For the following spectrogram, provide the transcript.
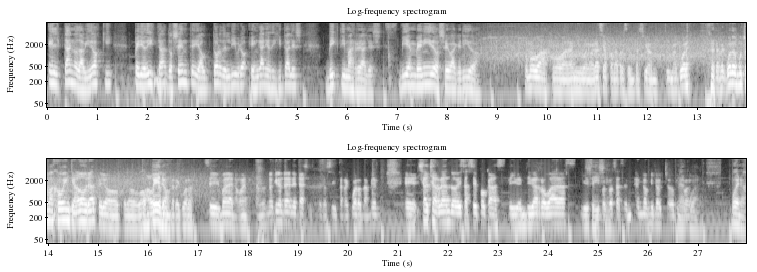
el Tano Davidowski, periodista, docente y autor del libro Engaños Digitales, Víctimas Reales. Bienvenido, Seba querido. ¿Cómo va? ¿Cómo va, Dani? Bueno, gracias por la presentación. Sí, me acuerdo. Te recuerdo mucho más joven que ahora, pero, pero Con a pelo. también te recuerdo. Sí, bueno, bueno. No, no quiero entrar en detalles, pero sí, te recuerdo también. Eh, ya charlando de esas épocas de identidad robadas y ese Sí, tipo sí. de cosas en, en 2008, Me 2009. acuerdo. Bueno,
